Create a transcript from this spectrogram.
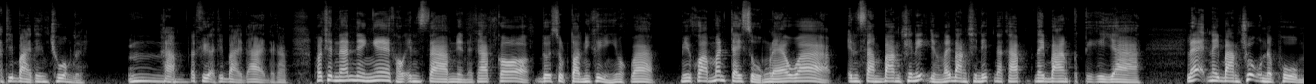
อธิบายได้ทั้งช่วงเลยอืมครับก็คืออธิบายได้นะครับ เพราะฉะนั้นในแง่ของเอนไซม์เนี่ยนะครับก็โดยสรุปตอนนี้คืออย่างนี้บอกว่า มีความมั่นใจสูงแล้วว่าเอนไซม์บางชนิดอย่างไรบางชนิดนะครับในบางปฏิกิริยา และในบางช่วงอุณหภูมิ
